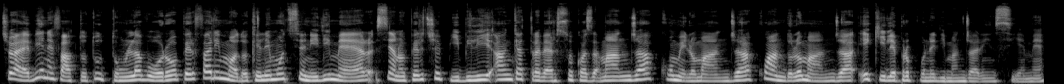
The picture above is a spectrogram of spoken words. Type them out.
Cioè viene fatto tutto un lavoro per fare in modo che le emozioni di Mare siano percepibili anche attraverso cosa mangia, come lo mangia, quando lo mangia e chi le propone di mangiare insieme.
